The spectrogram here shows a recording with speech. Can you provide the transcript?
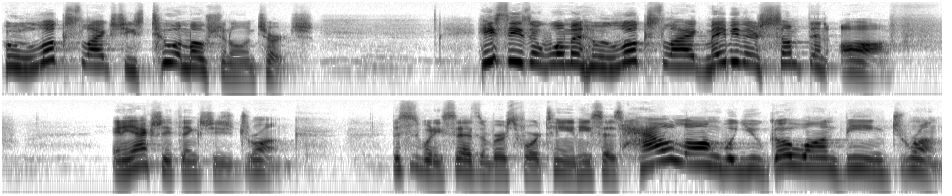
who looks like she's too emotional in church. He sees a woman who looks like maybe there's something off. And he actually thinks she's drunk. This is what he says in verse 14. He says, How long will you go on being drunk?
